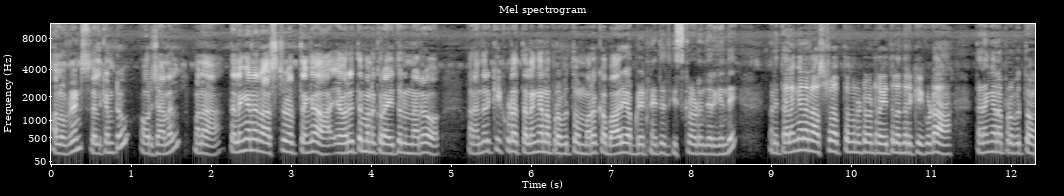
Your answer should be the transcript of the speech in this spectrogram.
Hello friends welcome to our channel మన తెలంగాణ రాష్ట్ర వ్యాప్తంగా ఎవరైతే మనకు రైతులు ఉన్నారో వారందరికీ కూడా తెలంగాణ ప్రభుత్వం మరొక భారీ అప్డేట్ని అయితే తీసుకురావడం జరిగింది. మరి తెలంగాణ రాష్ట్ర వ్యాప్తంగా ఉన్నటువంటి రైతులందరికీ కూడా తెలంగాణ ప్రభుత్వం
